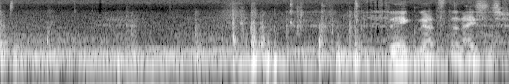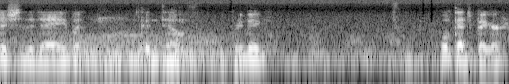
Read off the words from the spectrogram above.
I think that's the nicest fish of the day, but couldn't tell. Pretty big. We'll catch bigger.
